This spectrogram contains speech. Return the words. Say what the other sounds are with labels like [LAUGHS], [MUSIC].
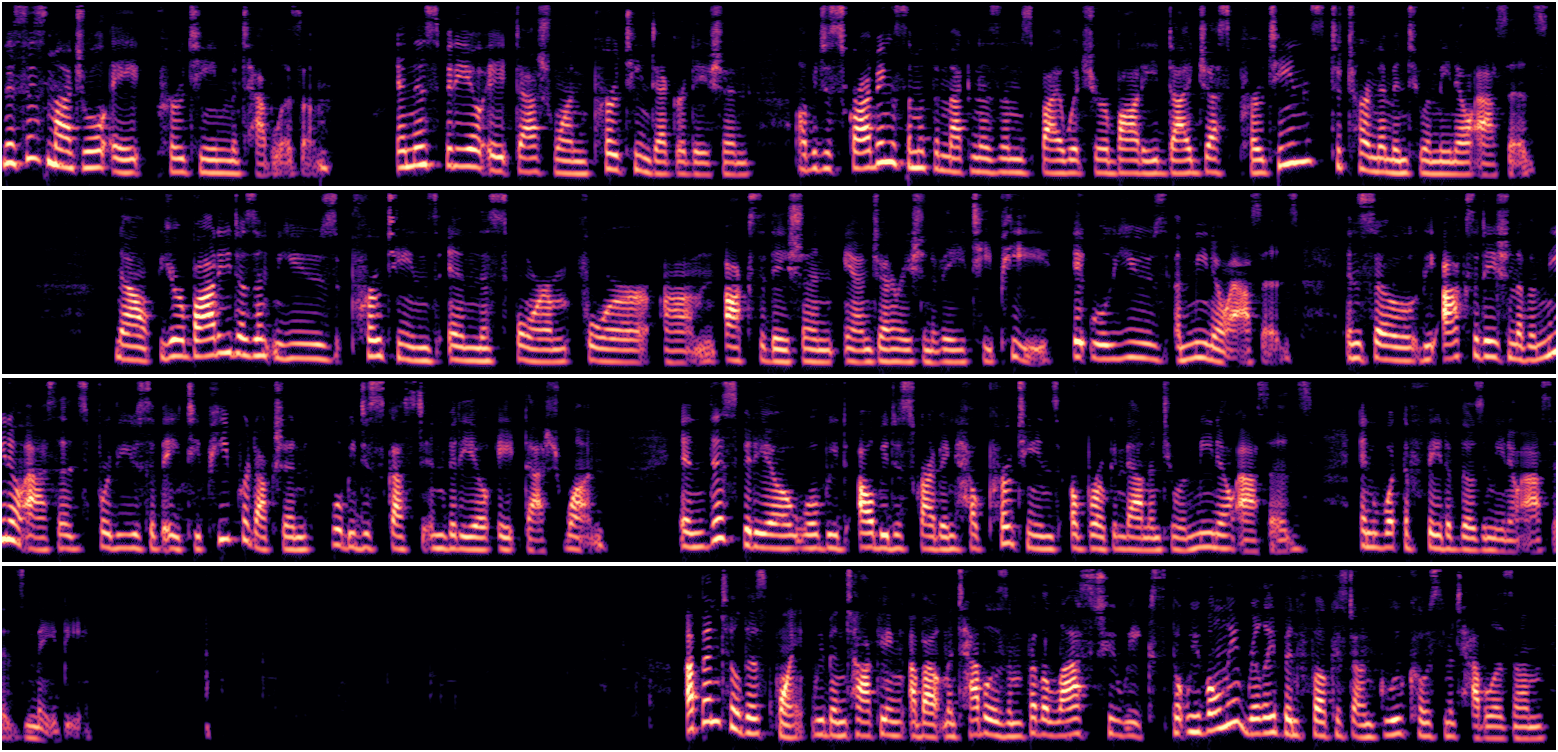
This is Module 8, Protein Metabolism. In this video 8-1, Protein Degradation, I'll be describing some of the mechanisms by which your body digests proteins to turn them into amino acids. Now, your body doesn't use proteins in this form for um, oxidation and generation of ATP. It will use amino acids. And so the oxidation of amino acids for the use of ATP production will be discussed in video 8-1. In this video, we'll be, I'll be describing how proteins are broken down into amino acids and what the fate of those amino acids may be. Up until this point, we've been talking about metabolism for the last two weeks, but we've only really been focused on glucose metabolism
